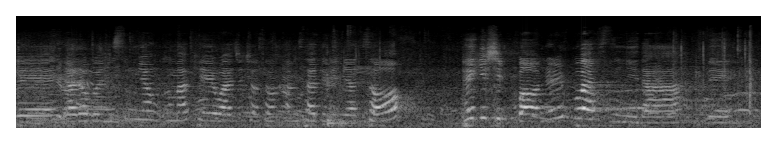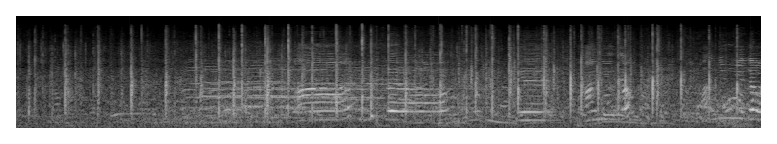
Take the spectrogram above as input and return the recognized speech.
네, 여러분 숙명음악회에 와주셔서 감사드리면서 120번을 뽑았습니다. 네. 아닙니다.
